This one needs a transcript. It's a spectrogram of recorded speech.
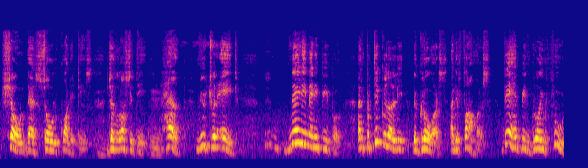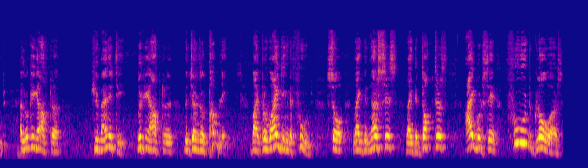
shown their soul qualities mm. generosity, mm. help, mutual aid. Many, many people, and particularly the growers and the farmers, they have been growing food and looking after humanity, looking after the general public by providing the food. So, like the nurses, like the doctors, I would say food growers,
